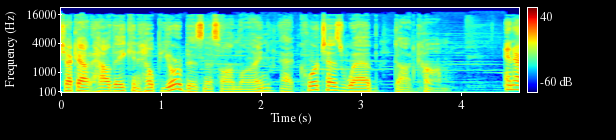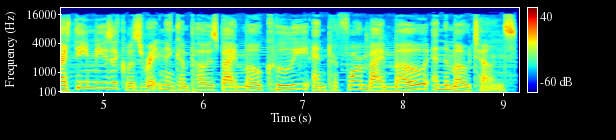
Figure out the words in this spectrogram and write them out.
Check out how they can help your business online at cortezweb.com. And our theme music was written and composed by Mo Cooley and performed by Mo and the Moetones.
